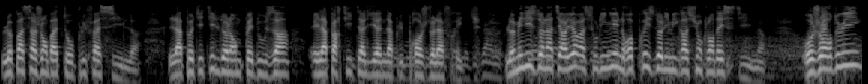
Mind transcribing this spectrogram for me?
le passage en bateau plus facile. La petite île de Lampedusa est la partie italienne la plus proche de l'Afrique. Le ministre de l'Intérieur a souligné une reprise de l'immigration clandestine. Aujourd'hui,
